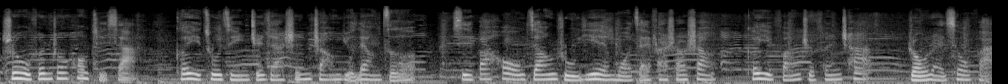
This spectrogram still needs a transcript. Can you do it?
十五分钟后取下，可以促进指甲生长与亮泽。洗发后将乳液抹在发梢上，可以防止分叉，柔软秀发。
